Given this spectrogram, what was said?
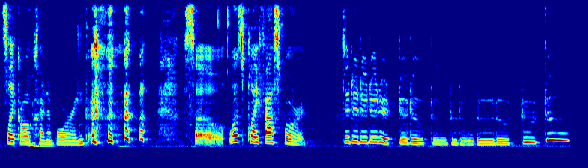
it's like all kind of boring. so let's play fast forward. Do do do do do do do do do do do do do.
